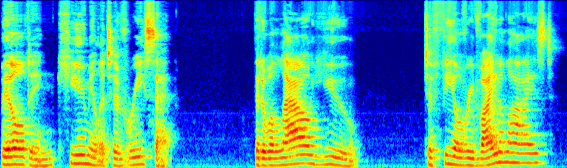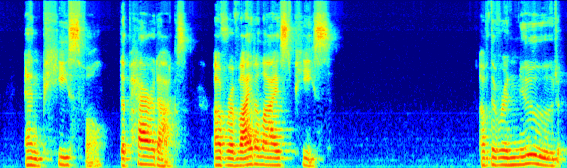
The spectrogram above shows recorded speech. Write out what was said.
building cumulative reset that will allow you to feel revitalized and peaceful. The paradox of revitalized peace, of the renewed,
